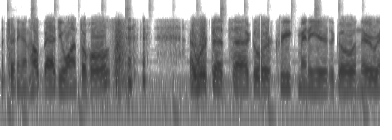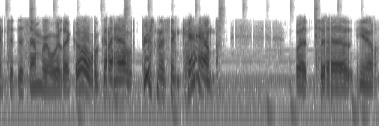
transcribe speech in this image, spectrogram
depending on how bad you want the holes. I worked at uh, Galore Creek many years ago, and they were into December, and we're like, oh, we're gonna have Christmas in camp, but uh, you know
